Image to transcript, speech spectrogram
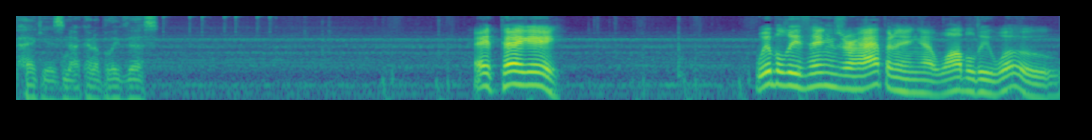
Peggy is not gonna believe this. Hey, Peggy. Wibbly things are happening at Wobbly Woe.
